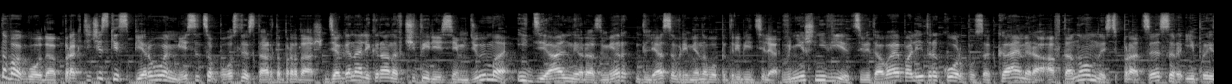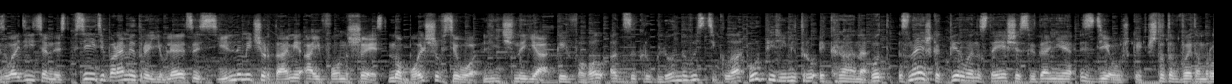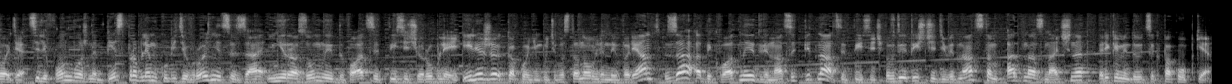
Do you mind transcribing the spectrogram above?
два года, практически с первого месяца после старта продаж. Диагональ экрана в 4,7 дюйма – идеальный размер для современного потребителя. Внешний вид, цветовая палитра корпуса, камера, автономность, процессор и производительность – все эти параметры являются сильными чертами iPhone 6. Но больше всего лично я кайфовал от закругленного стекла по периметру экрана. Вот знаешь, как первое настоящее свидание с девушкой, что-то в этом роде. Телефон можно без проблем купить в рознице за неразумные 20 тысяч тысяч рублей, или же какой-нибудь восстановленный вариант за адекватные 12-15 тысяч. В 2019 однозначно рекомендуется к покупке.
